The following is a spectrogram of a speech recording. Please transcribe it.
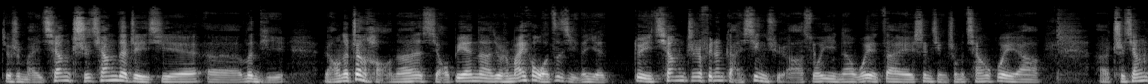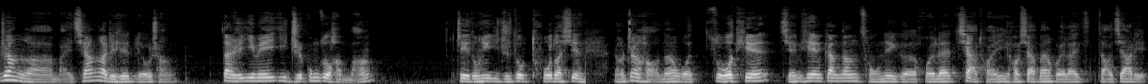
就是买枪持枪的这些呃问题，然后呢，正好呢，小编呢，就是 Michael 我自己呢也。对枪支非常感兴趣啊，所以呢，我也在申请什么枪会啊，呃，持枪证啊，买枪啊这些流程。但是因为一直工作很忙，这些东西一直都拖到现。然后正好呢，我昨天前天刚刚从那个回来下团以后，下班回来到家里，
